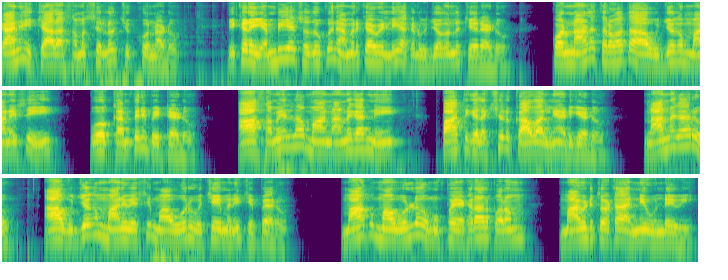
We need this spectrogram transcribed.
కానీ చాలా సమస్యల్లో చిక్కుకున్నాడు ఇక్కడ ఎంబీఏ చదువుకొని అమెరికా వెళ్ళి అక్కడ ఉద్యోగంలో చేరాడు. కొన్నాళ్ళ తర్వాత ఆ ఉద్యోగం మానేసి ఓ కంపెనీ పెట్టాడు. ఆ సమయంలో మా నాన్నగారిని పాతిక లక్షలు కావాలని అడిగాడు. నాన్నగారు ఆ ఉద్యోగం మానివేసి మా ఊరు వచ్చేయమని చెప్పారు. మాకు మా ఊళ్ళో ముప్పై ఎకరాల పొలం మామిడి తోట అన్నీ ఉండేవి.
